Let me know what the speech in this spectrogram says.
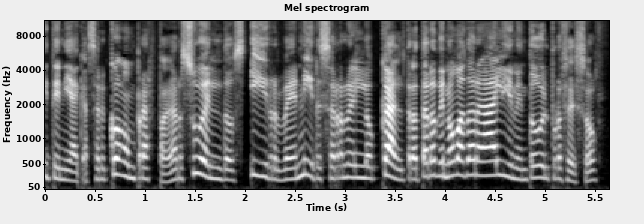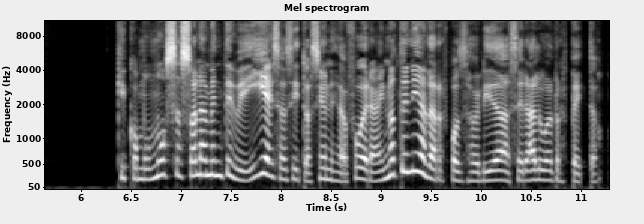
y tenía que hacer compras, pagar sueldos, ir, venir, cerrar el local, tratar de no matar a alguien en todo el proceso. Que como moza solamente veía esas situaciones de afuera y no tenía la responsabilidad de hacer algo al respecto.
